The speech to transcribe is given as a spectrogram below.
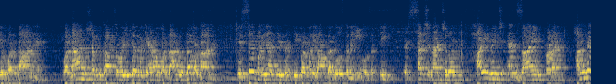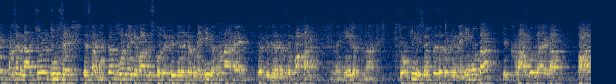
ये वरदान है। वरदान शब्द का समझ लीजिए मैं कह रहा हूँ वरदान मतलब वरदान है। इससे बढ़िया चीज़ धरती पर महिलाओं का दोस्त नहीं हो सकती। It's such natural high rich enzyme product 100 percent natural juice है। इसका ढक्कन खोलने के बाद इसको रेफ्रिजरेटर में ही रखना है। रेफ्रिजरेटर से बाहर नहीं रखना है। क्योंकि इसमें प्रिजर्वेटिव नहीं होता, ये खराब हो जाएगा और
